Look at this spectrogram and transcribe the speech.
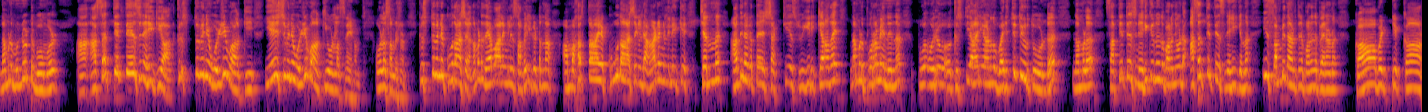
നമ്മൾ മുന്നോട്ട് പോകുമ്പോൾ ആ അസത്യത്തെ സ്നേഹിക്കുക ക്രിസ്തുവിനെ ഒഴിവാക്കി യേശുവിനെ ഒഴിവാക്കിയുള്ള സ്നേഹം. ഉള്ള സംരക്ഷണം. ക്രിസ്തുവിന്റെ കൂതാശ നമ്മുടെ ദേവാലയങ്ങളിൽ സഭയിൽ കിട്ടുന്ന ആ മഹത്തായ കൂതാശകളുടെ ആഴങ്ങളിലേക്ക് ചെന്ന് അതിനകത്തെ ശക്തിയെ സ്വീകരിക്കാതെ നമ്മൾ പുറമേ നിന്ന് ഒരു ക്രിസ്ത്യാനിയാണെന്ന് വരുത്തി തീർത്തുകൊണ്ട് നമ്മൾ സത്യത്തെ സ്നേഹിക്കുന്നു എന്ന് പറഞ്ഞുകൊണ്ട് അസത്യത്തെ സ്നേഹിക്കുന്ന ഈ സംവിധാനത്തിന് പറയുന്ന പേരാണ് കാപട്യക്കാർ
